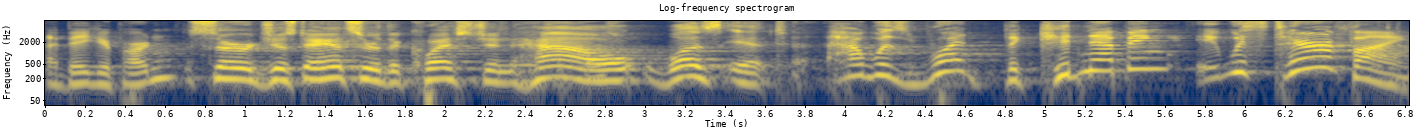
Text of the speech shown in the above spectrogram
I, I beg your pardon? Sir, just answer the question. How was it? How was what? The kidnapping? It was terrifying.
